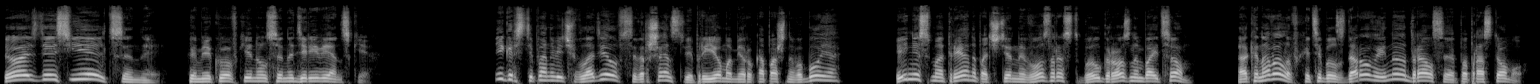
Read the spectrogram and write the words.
«Кто здесь Ельцины?» — Хомяков кинулся на деревенских. Игорь Степанович владел в совершенстве приемами рукопашного боя и, несмотря на почтенный возраст, был грозным бойцом. А Коновалов, хоть и был здоровый, но дрался по-простому.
